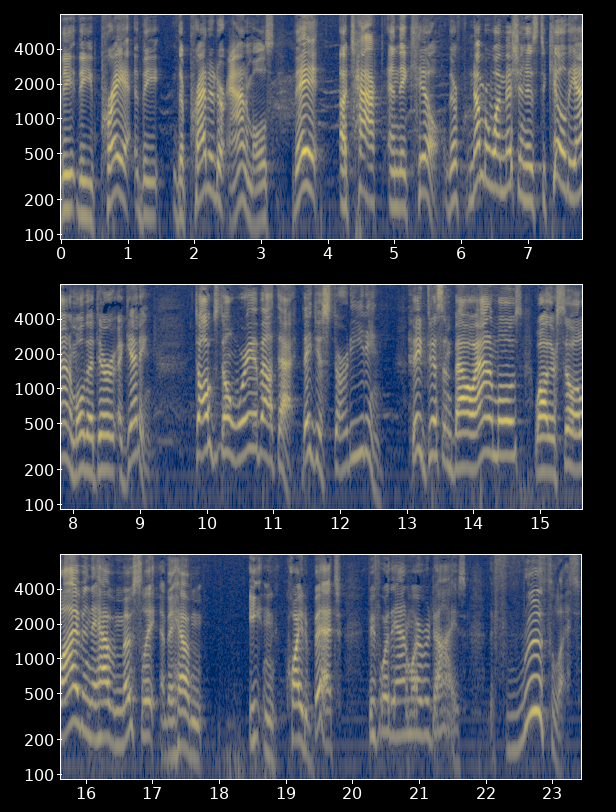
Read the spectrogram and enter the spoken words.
the, the prey, the, the predator animals, they attack and they kill. Their number one mission is to kill the animal that they're getting. Dogs don't worry about that. They just start eating. They disembowel animals while they're still alive, and they have them mostly, they have them eaten quite a bit before the animal ever dies. Ruthless,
